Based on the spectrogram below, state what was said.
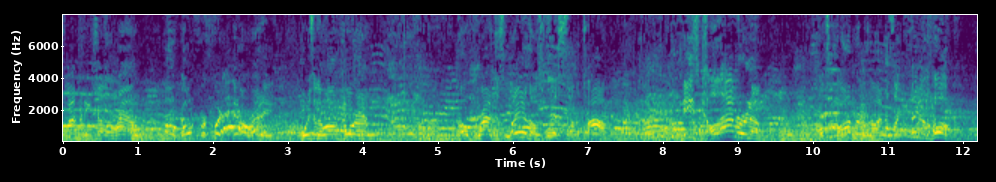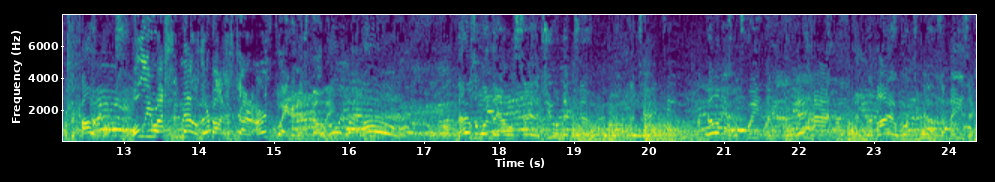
slapping each other around. Oh, going for a quick pin already. He's in the wrong corner. Oh, Brad just laying those fists on the top. He's clobbering them. It's clobber time. It's like Thing on the Hook from the comic books. Holy Russian metal. They're about to start an earthquake in this building. Oh! That is the one thing I will say that you admit too. The tag team abilities between when Pinhat and DeMaio work together is amazing.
